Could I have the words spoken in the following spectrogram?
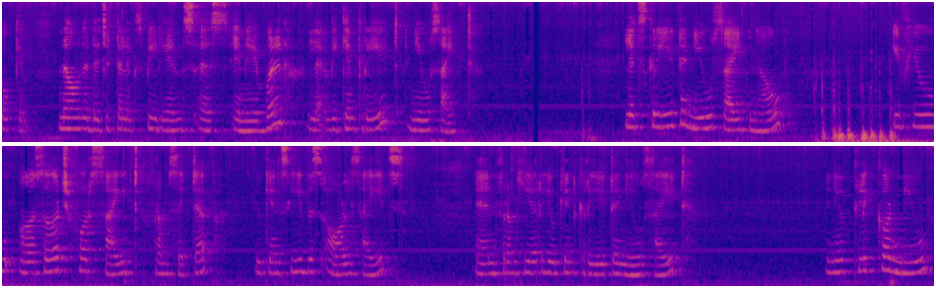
Okay. Now the digital experience is enabled. We can create new site let's create a new site now. If you uh, search for site from setup you can see this all sites. And from here you can create a new site. When you click on new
